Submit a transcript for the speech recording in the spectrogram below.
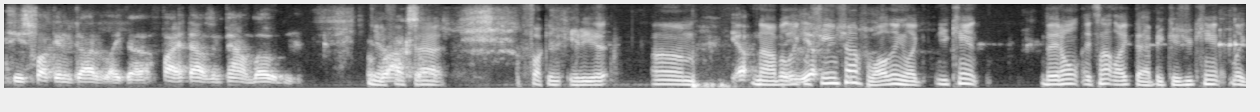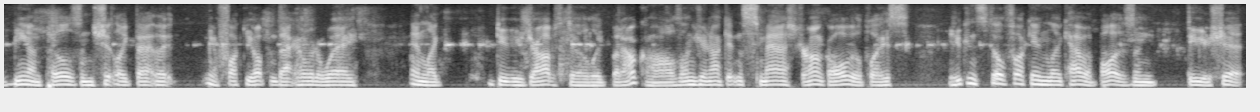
he's fucking got like a 5,000 pound load. and yeah, fuck that, fucking idiot. Um, Yep. no, but like Yep. machine shops, welding, like you can't. They don't. It's not like that because you can't like be on pills and shit like that that you know fuck you up in that sort of way, and like do your job still. Like, but alcohol, as long as you're not getting smashed drunk all over the place, you can still fucking like have a buzz and do your shit.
